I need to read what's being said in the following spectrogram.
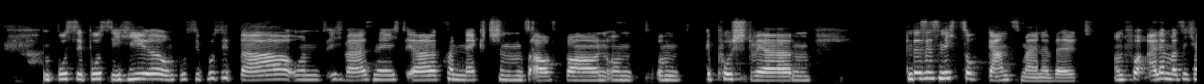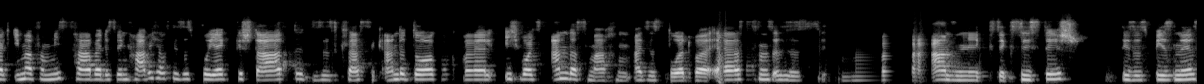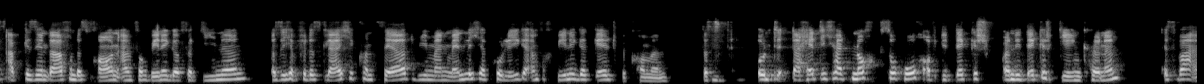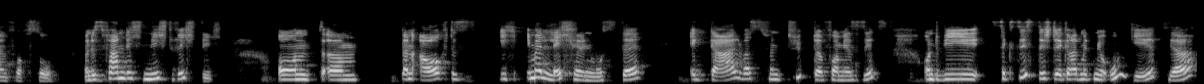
Bussi Bussi hier und Bussi Bussi da und ich weiß nicht, ja, Connections aufbauen und, und gepusht werden. Und das ist nicht so ganz meine Welt. Und vor allem, was ich halt immer vermisst habe, deswegen habe ich auch dieses Projekt gestartet, dieses Classic Underdog, weil ich wollte es anders machen, als es dort war. Erstens, es ist wahnsinnig sexistisch, dieses Business, abgesehen davon, dass Frauen einfach weniger verdienen. Also ich habe für das gleiche Konzert wie mein männlicher Kollege einfach weniger Geld bekommen. Das, und da hätte ich halt noch so hoch auf die Decke, an die Decke gehen können. Es war einfach so. Und das fand ich nicht richtig. Und ähm, dann auch, dass ich immer lächeln musste, egal was für ein Typ da vor mir sitzt und wie sexistisch der gerade mit mir umgeht, ja.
